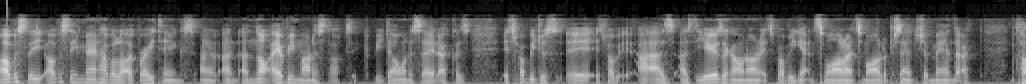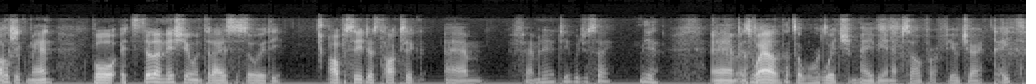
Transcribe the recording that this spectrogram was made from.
obviously, obviously, men have a lot of great things, and, and, and not every man is toxic. We don't want to say that because it's probably just it's probably as as the years are going on, it's probably getting smaller and smaller the percentage of men that are toxic men. But it's still an issue in today's society. Obviously, there's toxic um, femininity. Would you say? Yeah. Um, That's as a- well, that's a word. which may be an episode for a future date.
